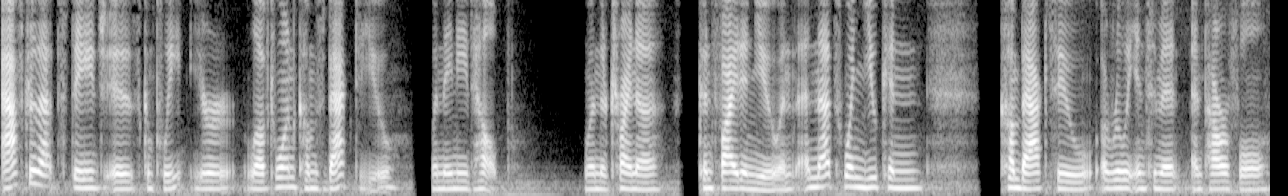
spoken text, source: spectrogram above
after that stage is complete, your loved one comes back to you when they need help, when they're trying to confide in you. And, and that's when you can come back to a really intimate and powerful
